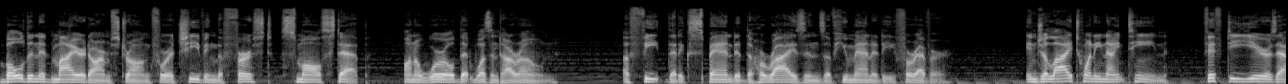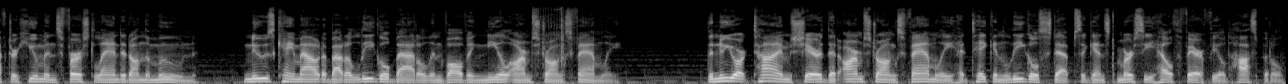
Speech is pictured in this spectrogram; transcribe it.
Bolden admired Armstrong for achieving the first small step on a world that wasn't our own, a feat that expanded the horizons of humanity forever. In July 2019, 50 years after humans first landed on the moon, news came out about a legal battle involving Neil Armstrong's family. The New York Times shared that Armstrong's family had taken legal steps against Mercy Health Fairfield Hospital,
